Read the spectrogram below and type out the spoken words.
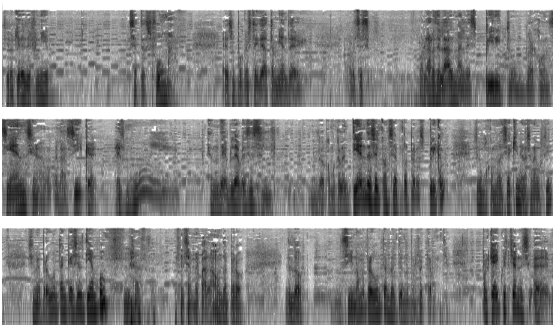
Si lo quieres definir, se te esfuma. Es un poco esta idea también de, a veces, hablar del alma, el espíritu, la conciencia, la psique, es muy endeble a veces como que lo entiendes el concepto, pero explícalo. como, como decía quién era San Agustín, si me preguntan qué es el tiempo, se me va la onda, pero lo, si no me preguntan lo entiendo perfectamente. Porque hay cuestiones, eh,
